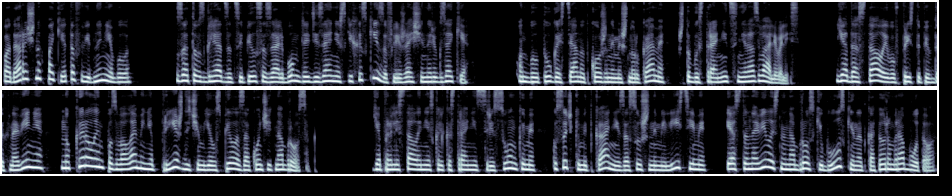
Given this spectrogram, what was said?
Подарочных пакетов видно не было. Зато взгляд зацепился за альбом для дизайнерских эскизов, лежащий на рюкзаке. Он был туго стянут кожаными шнурками, чтобы страницы не разваливались. Я достала его в приступе вдохновения, но Кэролайн позвала меня прежде, чем я успела закончить набросок. Я пролистала несколько страниц с рисунками, кусочками ткани и засушенными листьями и остановилась на наброске блузки, над которым работала.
